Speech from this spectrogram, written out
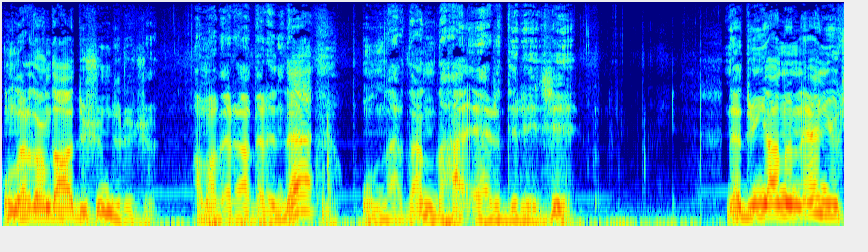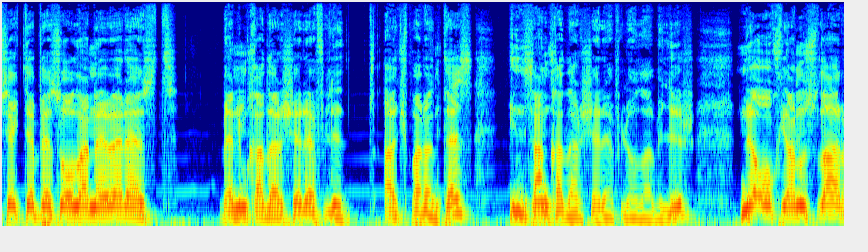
Onlardan daha düşündürücü. Ama beraberinde onlardan daha erdirici. Ne dünyanın en yüksek tepesi olan Everest benim kadar şerefli aç parantez insan kadar şerefli olabilir. Ne okyanuslar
